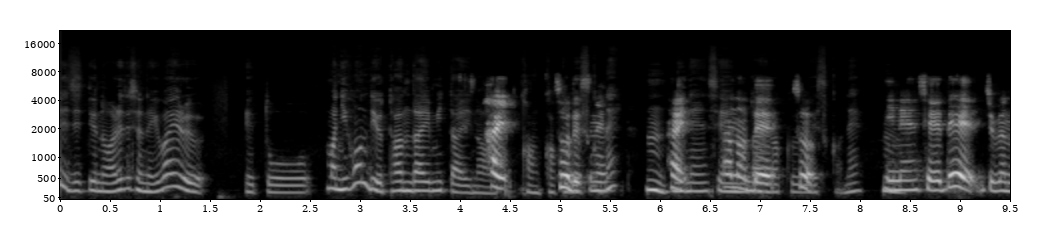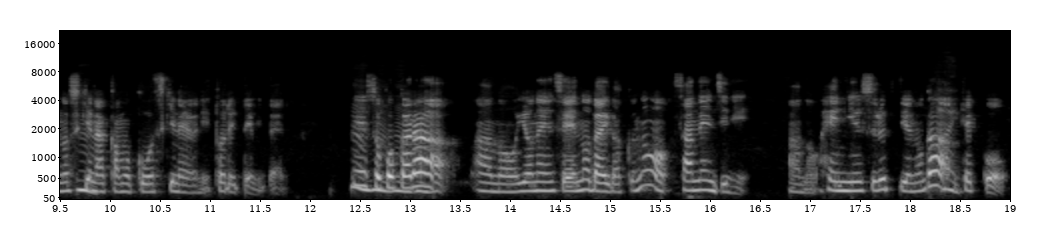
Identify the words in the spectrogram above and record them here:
レッジっていうのはあれですよね。いわゆる、えっと、まあ、日本でいう短大みたいは。ない感そう覚ですね。ですかね。うん。2はい。な年生の大学そう、ですかね。う2ん。年生で自分の好うん。きな科目を好きなように取れてみたいな。で、ん、そこか。ら、あの、4年生の大学の3年時に、あの、編入するっていうのがはい。結構、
